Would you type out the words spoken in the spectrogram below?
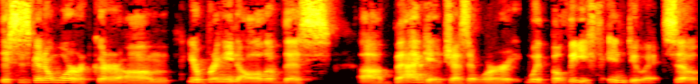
this is going to work, or um, you're bringing all of this uh, baggage, as it were, with belief into it. So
